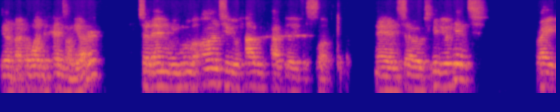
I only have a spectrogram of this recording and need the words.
you know, but the one depends on the other. So then we move on to how to calculate the slope. And so to give you a hint, right,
